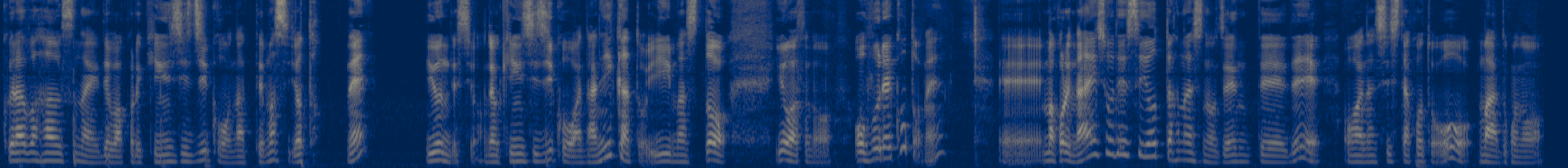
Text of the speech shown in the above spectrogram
クラブハウス内ではこれ禁止事項になってますよと。ね。言うんですよ。でも禁止事項は何かと言いますと、要はその、オフレコとね、えー、まあこれ内緒ですよって話の前提でお話ししたことを、まあこの、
